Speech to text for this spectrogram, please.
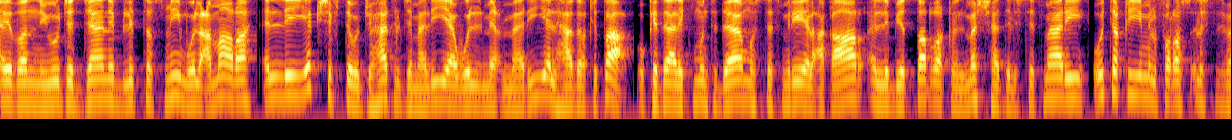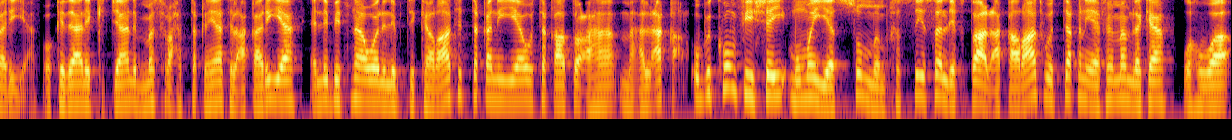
أيضا يوجد جانب للتصميم والعمارة اللي يكشف التوجهات الجمالية والمعمارية لهذا القطاع وكذلك منتدى مستثمري العقار اللي بيتطرق للمشهد الاستثماري وتقييم الفرص الاستثمارية وكذلك جانب مسرح التقنيات العقارية اللي بيتناول الابتكارات التقنية وتقاطعها مع العقار. وبيكون في شيء مميز صمم خصيصا لقطاع العقارات والتقنية في المملكة وهو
